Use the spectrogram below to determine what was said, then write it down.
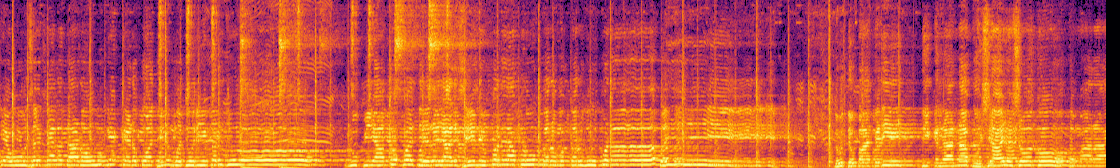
કેવું છે કાલ કે કેડબોથી મજૂરી કરજો. રૂપિયા તો બધે રહ્યા છે ને પણ આપણું કર્મ કરવું પડે ભાઈ. દૂધ બાતરી દીકરાના પૂછાય છો તો તમારા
